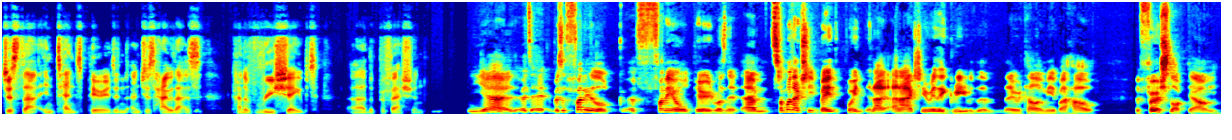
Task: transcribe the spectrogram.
just that intense period and, and just how that has kind of reshaped uh, the profession? Yeah, it, it was a funny little, a funny old period, wasn't it? Um, someone actually made the point, and I and I actually really agreed with them. They were telling me about how the first lockdown,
